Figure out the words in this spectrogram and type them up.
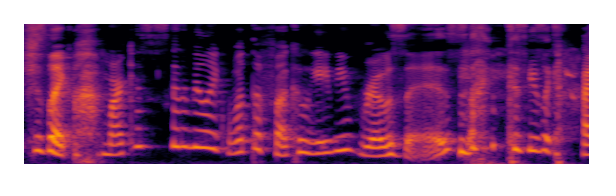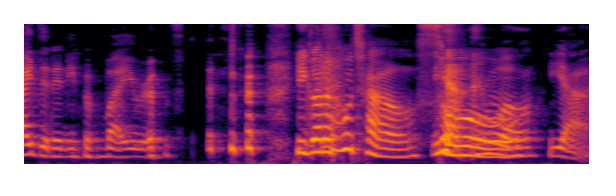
she's like, Marcus is gonna be like, what the fuck? Who gave you roses? Because he's like, I didn't even buy you roses. he got a hotel. So Yeah, well, yeah.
